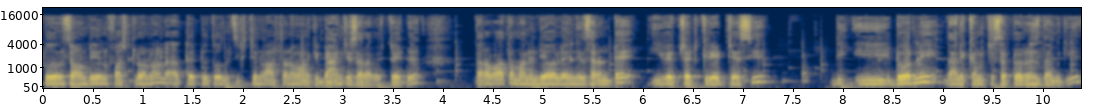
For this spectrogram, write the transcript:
టూ థౌసండ్ సెవెంటీన్ ఫస్ట్లోనో లేకపోతే టూ థౌజండ్ సిక్స్టీన్ లాస్ట్లోనో మనకి బ్యాన్ చేశారు ఆ వెబ్సైట్ తర్వాత మన ఇండియా వాళ్ళు ఏం చేశారంటే ఈ వెబ్సైట్ క్రియేట్ చేసి ఈ డోర్ని దానికి కనెక్ట్ చేశారు టొరెంట్స్ దానికి.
